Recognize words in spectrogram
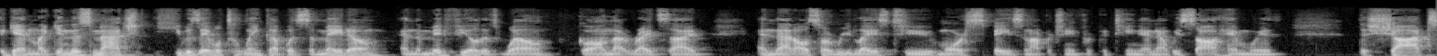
again, like in this match, he was able to link up with Semedo and the midfield as well, go on that right side and that also relays to more space and opportunity for Coutinho. Now we saw him with the shot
